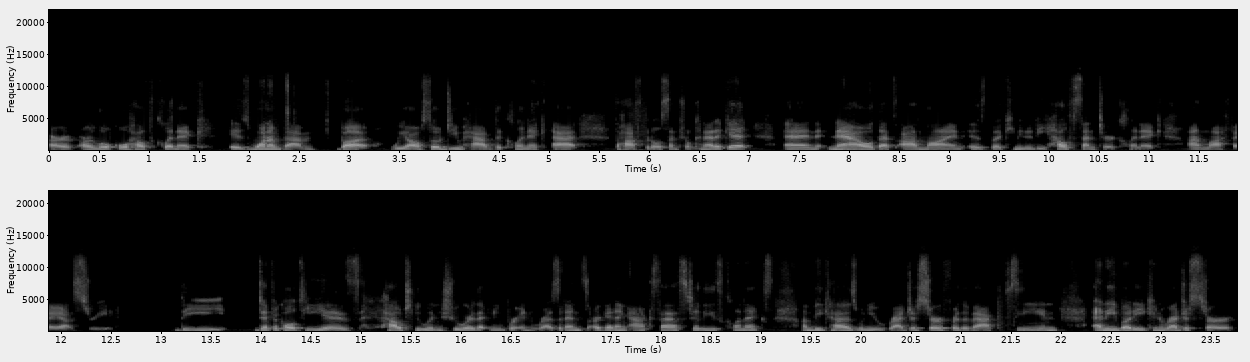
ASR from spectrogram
our, our local health clinic, is one of them. But we also do have the clinic at the Hospital of Central Connecticut. And now that's online is the Community Health Center clinic on Lafayette Street. The difficulty is how to ensure that New Britain residents are getting access to these clinics. Um, because when you register for the vaccine, anybody can register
